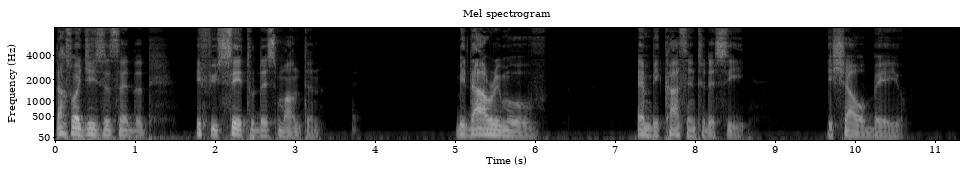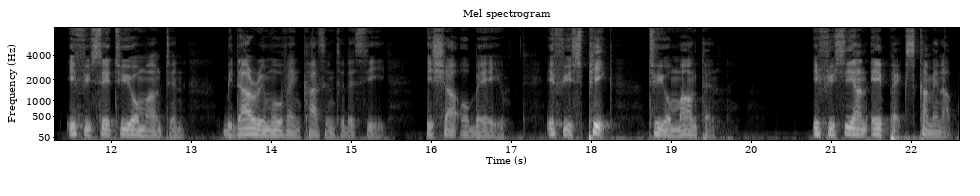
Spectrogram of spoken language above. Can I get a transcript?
That's why Jesus said that if you say to this mountain, Be thou removed and be cast into the sea, it shall obey you. If you say to your mountain, Be thou removed and cast into the sea, it shall obey you. If you speak to your mountain, if you see an apex coming up,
